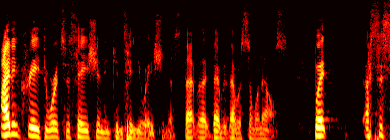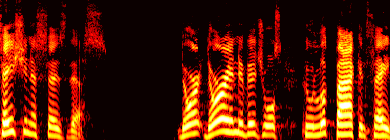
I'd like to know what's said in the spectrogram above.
I didn't create the word cessation and continuationist. That, that, that was someone else. But a cessationist says this there are, there are individuals who look back and say,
